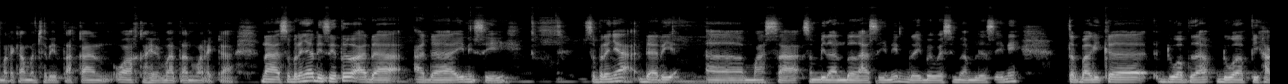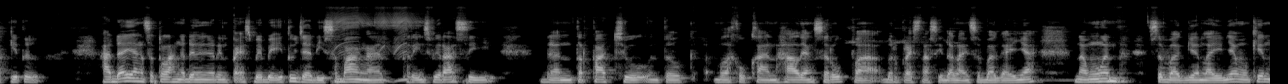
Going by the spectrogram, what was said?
mereka menceritakan wah kehebatan mereka. Nah, sebenarnya di situ ada ada ini sih. Sebenarnya dari uh, masa 19 ini dari BW 19 ini terbagi ke dua dua pihak gitu. Ada yang setelah ngedengerin PSBB itu jadi semangat, terinspirasi dan terpacu untuk melakukan hal yang serupa, berprestasi dan lain sebagainya. Namun sebagian lainnya mungkin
